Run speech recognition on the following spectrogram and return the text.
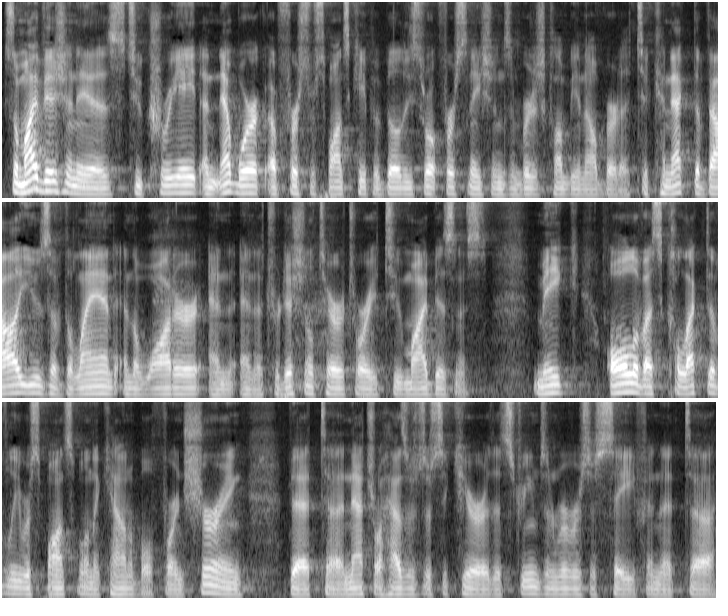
So, my vision is to create a network of first response capabilities throughout First Nations in British Columbia and Alberta to connect the values of the land and the water and, and the traditional territory to my business. Make all of us collectively responsible and accountable for ensuring that uh, natural hazards are secure, that streams and rivers are safe, and that uh,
